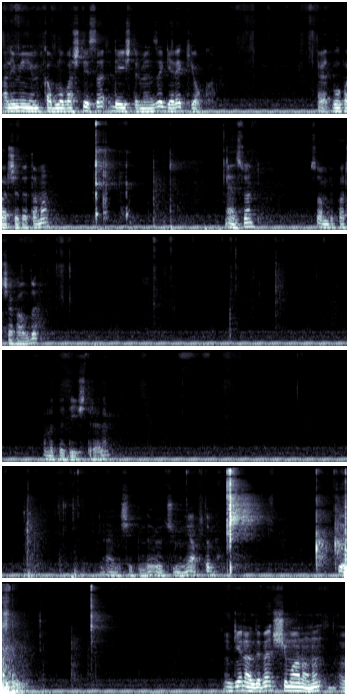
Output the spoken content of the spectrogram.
alüminyum kablo başlıysa değiştirmenize gerek yok. Evet bu parça da tamam. En son son bir parça kaldı. Bunu da değiştirelim. Aynı şekilde ölçümünü yaptım. Kestim. Genelde ben Shimano'nun e,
